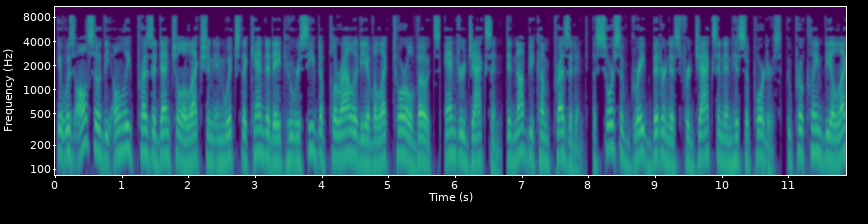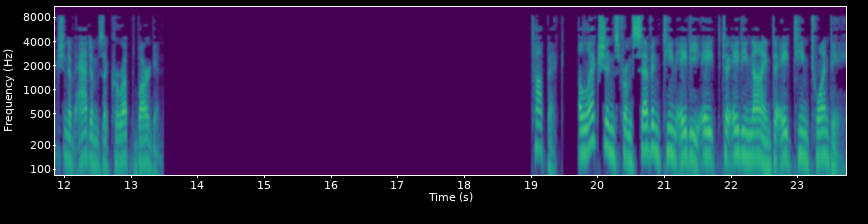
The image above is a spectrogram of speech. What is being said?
It was also the only presidential election in which the candidate who received a plurality of electoral votes Andrew Jackson did not become president, a source of great bitterness for Jackson and his supporters, who proclaimed the election of Adams a corrupt bargain. Elections from 1788 to 89 to 1820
